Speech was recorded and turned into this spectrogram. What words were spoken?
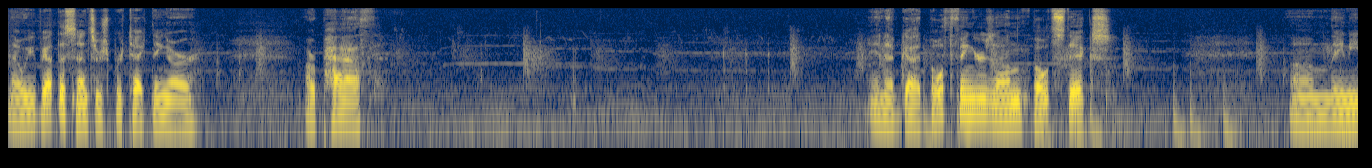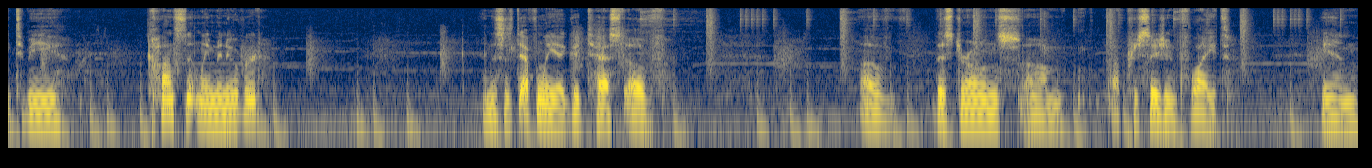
Now we've got the sensors protecting our our path and I've got both fingers on both sticks. Um, they need to be constantly maneuvered. And this is definitely a good test of of this drone's um, precision flight in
